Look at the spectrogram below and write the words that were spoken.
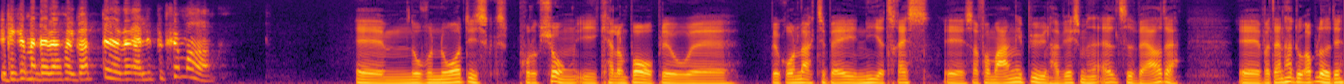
Ja, det kan man da i hvert fald godt uh, være lidt bekymret om. Øhm, Novo Nordisks produktion i Kalundborg blev, øh, blev grundlagt tilbage i 69, øh, så for mange i byen har virksomheden altid været der. Øh, hvordan har du oplevet det?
